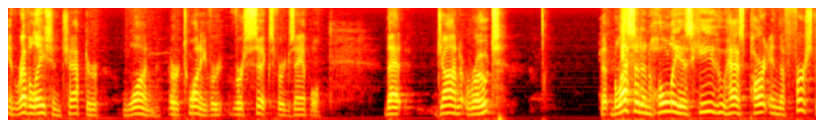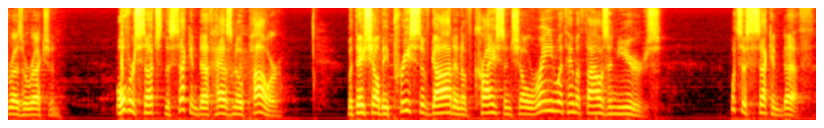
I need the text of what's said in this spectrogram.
in Revelation chapter 1 or 20, verse 6, for example, that John wrote that blessed and holy is he who has part in the first resurrection. Over such the second death has no power. But they shall be priests of God and of Christ and shall reign with him a thousand years. What's a second death?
